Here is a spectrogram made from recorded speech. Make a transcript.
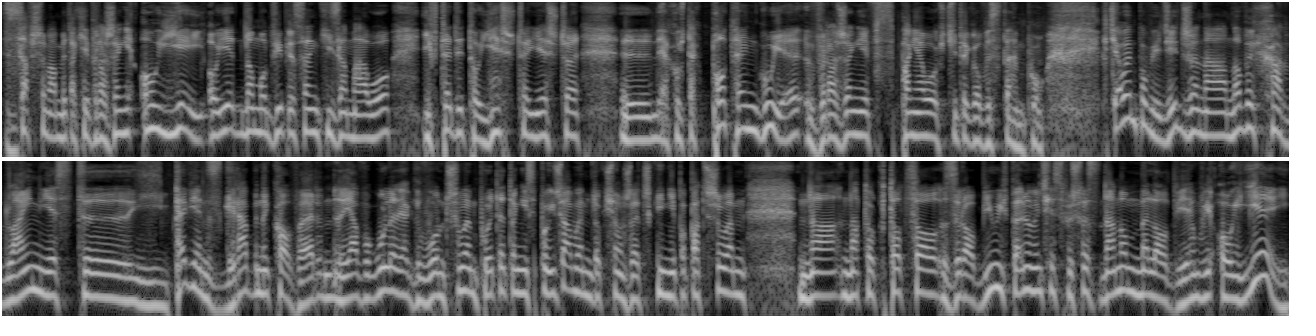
Zawsze mamy takie wrażenie, ojej, o jedną, o dwie piosenki za mało i wtedy to jeszcze, jeszcze y, jakoś tak potęguje wrażenie wspaniałości tego występu. Chciałem powiedzieć, że na nowych Hardline jest y, pewien zgrabny cover. Ja w ogóle jak włączyłem płytę, to nie spojrzałem do książeczki, nie popatrzyłem na, na to, kto co zrobił i w pewnym momencie słyszę znaną melodię. Mówię, ojej,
